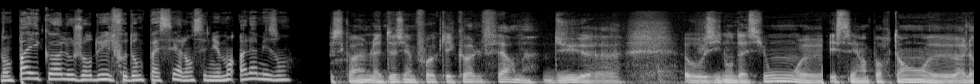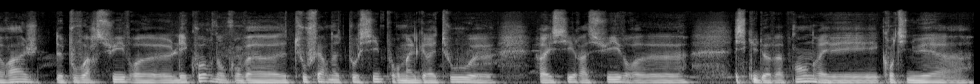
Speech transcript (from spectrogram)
n'ont pas école aujourd'hui. Il faut donc passer à l'enseignement à la maison. C'est quand même la deuxième fois que l'école ferme dû euh, aux inondations euh, et c'est important euh, à leur âge de pouvoir suivre les cours. Donc on va tout faire notre possible pour malgré tout réussir à suivre ce qu'ils doivent apprendre et, continuer à,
